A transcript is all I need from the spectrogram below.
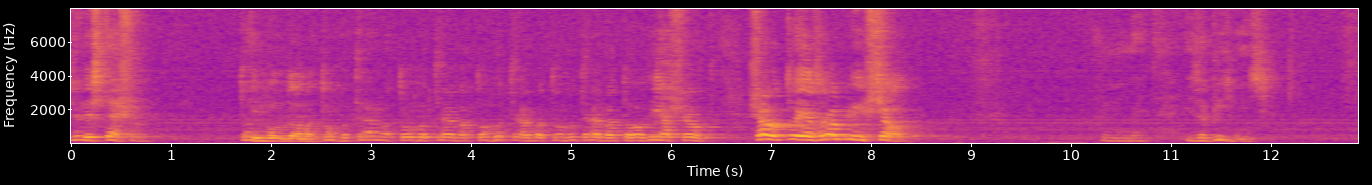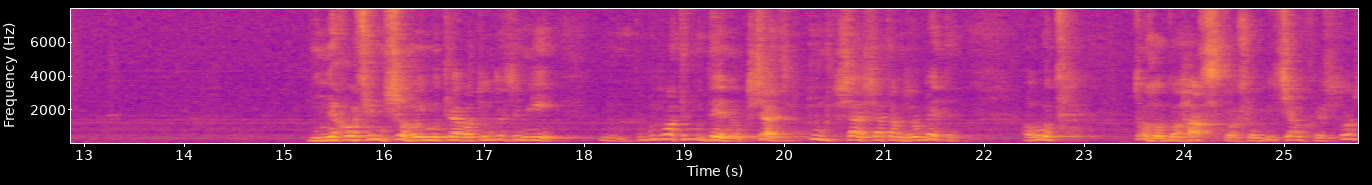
Через те, що той був вдома, того треба, того треба, того треба, того треба, того. Я ще от, ще от то я зроблю і все. І запізнюється. Він не хоче нічого, йому треба тут на землі побудувати будинок, все, ну, все, все там зробити. А от того багатства, що обіцяв Христос,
